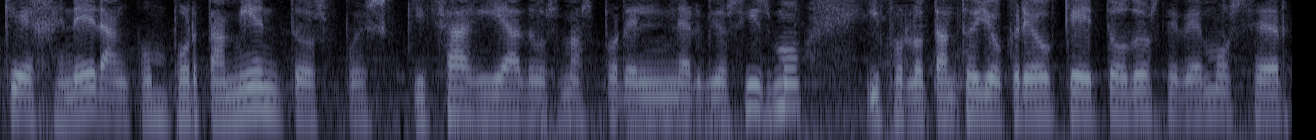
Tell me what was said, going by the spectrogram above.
que generan comportamientos, pues quizá guiados más por el nerviosismo y por lo tanto yo creo que todos debemos ser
